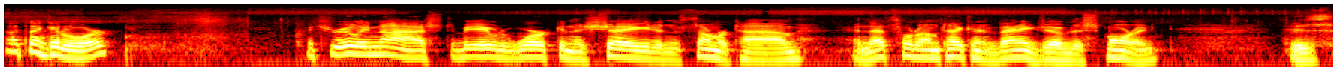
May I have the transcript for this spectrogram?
I think it'll work. It's really nice to be able to work in the shade in the summertime, and that's what I'm taking advantage of this morning, is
